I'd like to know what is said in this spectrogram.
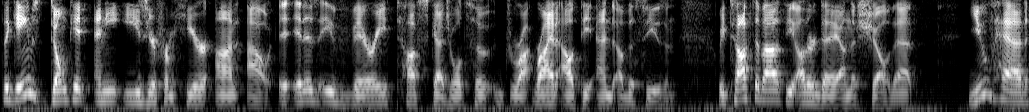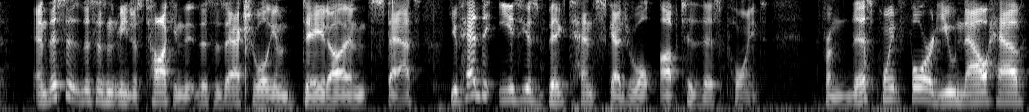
The games don't get any easier from here on out. it is a very tough schedule to ride out the end of the season. We talked about it the other day on the show that you've had and this is this isn't me just talking this is actual you know data and stats you've had the easiest big 10 schedule up to this point from this point forward you now have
